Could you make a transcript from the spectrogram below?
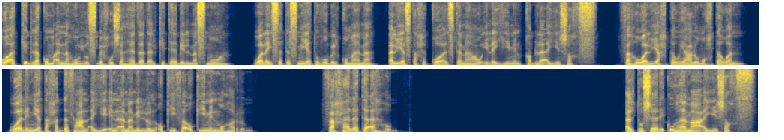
أؤكد لكم أنه يصبح شهادة الكتاب المسموع وليس تسميته بالقمامة ال يستحق استماع إليه من قبل أي شخص فهو ليحتوي على محتوى ولن يتحدث عن أي إن أمامل أكي فأكي من مهرب. فحال تأهب. هل تشاركها مع أي شخص؟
